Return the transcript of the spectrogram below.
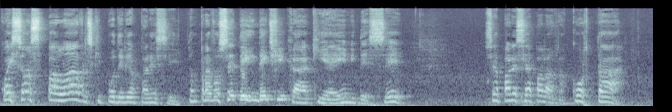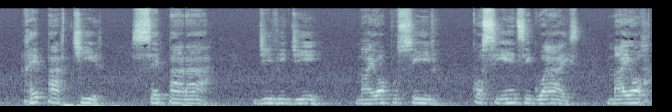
quais são as palavras que poderiam aparecer? Então, para você de- identificar que é MDC, se aparecer a palavra cortar, repartir, separar, dividir, maior possível, quocientes iguais, maior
